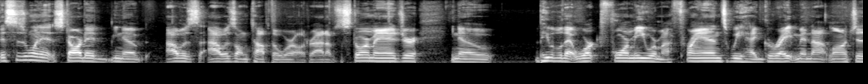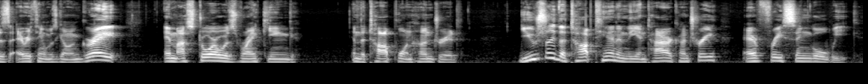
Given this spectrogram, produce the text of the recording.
this is when it started. You know, I was I was on top of the world, right? I was a store manager. You know, people that worked for me were my friends. We had great midnight launches. Everything was going great, and my store was ranking in the top 100, usually the top 10 in the entire country every single week,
